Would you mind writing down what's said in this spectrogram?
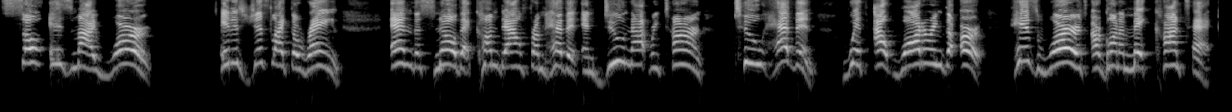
So is my word. It is just like the rain and the snow that come down from heaven and do not return to heaven without watering the earth. His words are going to make contact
